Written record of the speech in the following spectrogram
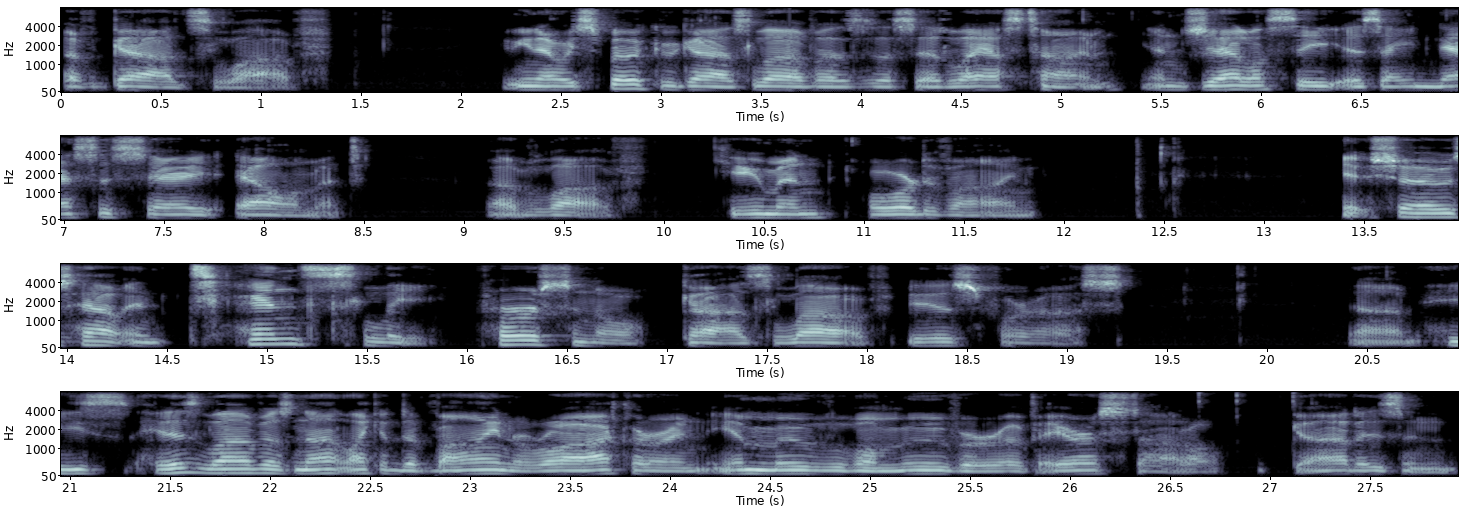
of God's love. You know, we spoke of God's love, as I said last time, and jealousy is a necessary element of love, human or divine. It shows how intensely personal God's love is for us. Um, he's his love is not like a divine rock or an immovable mover of Aristotle. God is in,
